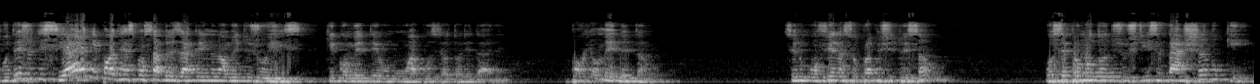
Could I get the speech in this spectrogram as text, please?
Poder Judiciário é quem pode responsabilizar criminalmente o juiz que cometeu um abuso de autoridade. Por que o medo, então? Você não confia na sua própria instituição? Você, promotor de justiça, está achando o quê?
